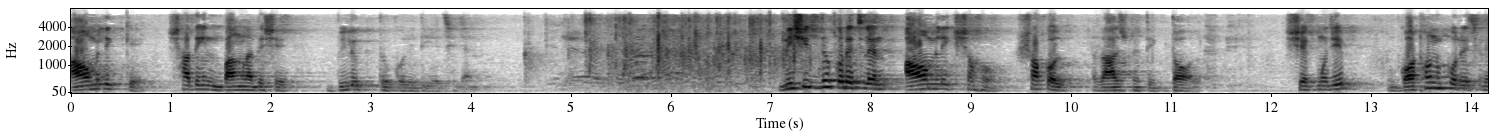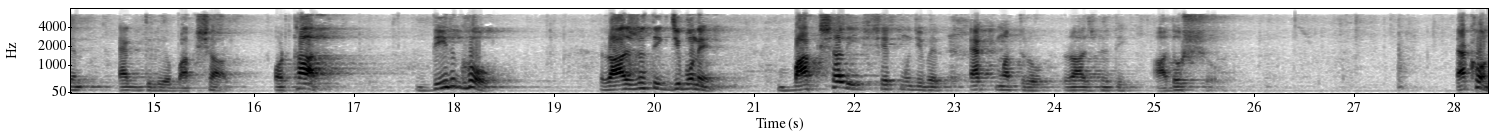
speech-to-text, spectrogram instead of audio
আওয়ামী লীগকে স্বাধীন বাংলাদেশে বিলুপ্ত করে দিয়েছিলেন। নিষিদ্ধ করেছিলেন আওয়ামী লীগ সহ সকল রাজনৈতিক দল। শেখ মুজিব গঠন করেছিলেন একদলীয় বাকশাল অর্থাৎ দীর্ঘ রাজনৈতিক জীবনে বাকশালী শেখ মুজিবের একমাত্র রাজনৈতিক আদর্শ। এখন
